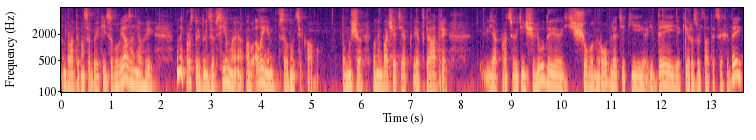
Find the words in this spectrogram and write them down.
брати на себе якісь зобов'язання в грі. Вони просто йдуть за всіми, але їм все одно цікаво. Тому що вони бачать, як, як в театрі, як працюють інші люди, що вони роблять, які ідеї, які результати цих ідей.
